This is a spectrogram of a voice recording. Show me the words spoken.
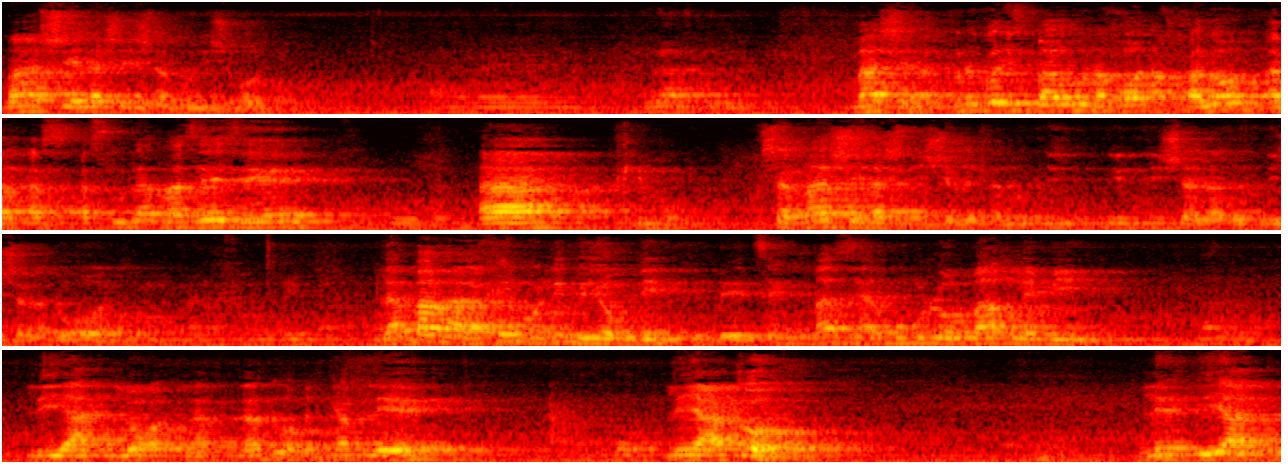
מה השאלה שיש לנו לשאול? מה השאלה? קודם כל הסברנו, נכון, החלום, הס- הסולם הזה זה החיבור. עכשיו, מה השאלה שנשאלת לנו, נשאל לנו, עוד? אומרים למה המהלכים עולים ויורדים? ובעצם, מה זה אמור לומר למי? לא לנו, אבל גם. ליעקב. ליעקב.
